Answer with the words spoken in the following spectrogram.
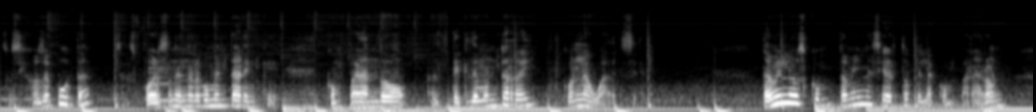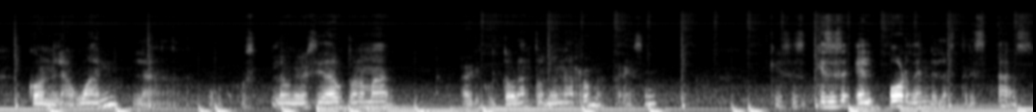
sus hijos de puta se esfuerzan en argumentar en que comparando al TEC de Monterrey con la UADC. También, los, también es cierto que la compararon con la UAN, la, pues, la Universidad Autónoma Agricultora Antonio Narro, me parece. Que ese, que ese es el orden de las tres A's.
